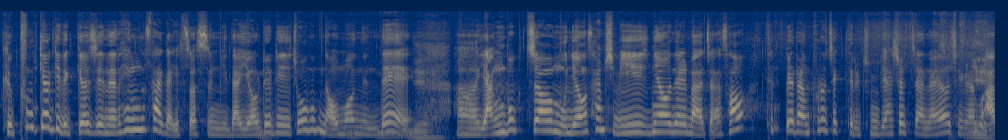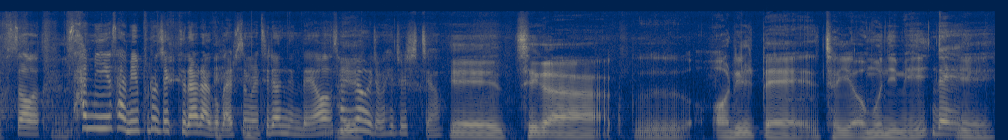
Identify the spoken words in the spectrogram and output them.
그 품격이 느껴지는 행사가 있었습니다. 열흘이 조금 넘었는데 예. 아, 양복점 운영 32년을 맞아서 특별한 프로젝트를 준비하셨잖아요. 제가 뭐 예. 앞서 3232 프로젝트라라고 말씀을 드렸는데요. 설명을 좀 해주시죠. 예, 제가 그 어릴 때 저희 어머님이 네. 예,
